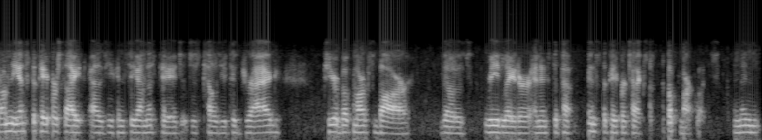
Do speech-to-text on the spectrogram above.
from the Instapaper site, as you can see on this page, it just tells you to drag to your bookmarks bar those read later, and Insta Instapaper text bookmarklets. And then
